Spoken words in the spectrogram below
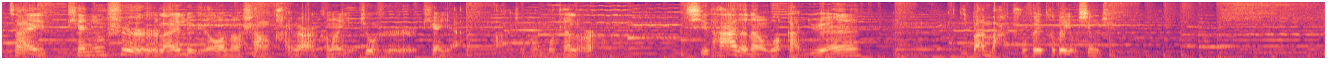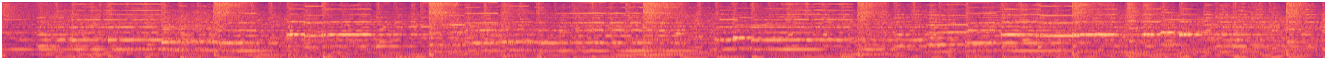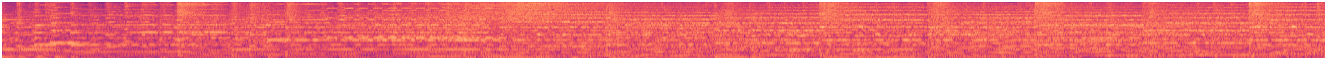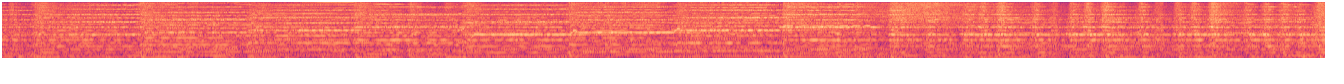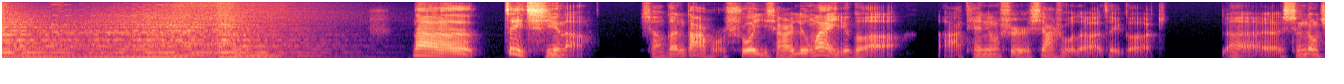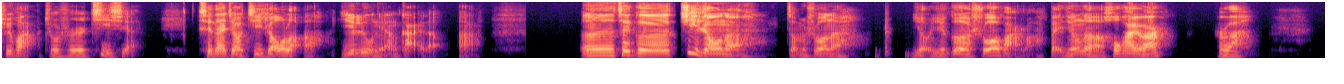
在天津市来旅游能上台面，可能也就是天眼啊，就是摩天轮。其他的呢，我感觉嗯一般吧，除非特别有兴趣。这期呢，想跟大伙儿说一下另外一个啊，天津市下属的这个呃行政区划，就是蓟县，现在叫蓟州了啊，一六年改的啊。呃，这个蓟州呢，怎么说呢？有一个说法嘛，北京的后花园是吧？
